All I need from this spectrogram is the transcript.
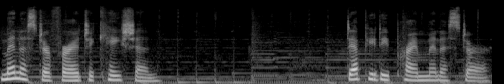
Minister for Education, Deputy Prime Minister.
